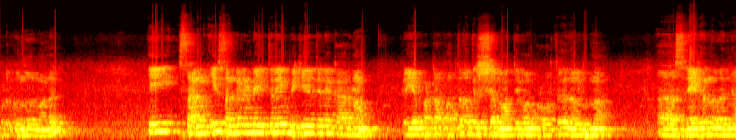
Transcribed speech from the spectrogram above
കൊടുക്കുന്നതുമാണ്. ഈ ഈ സംഘടനയുടെ ഇത്രയും വിജയത്തിന് കാരണം പ്രിയപ്പെട്ട പത്രദൃശ്യ മാധ്യമ പ്രവർത്തകർ നൽകുന്ന സ്നേഹം നിറഞ്ഞ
